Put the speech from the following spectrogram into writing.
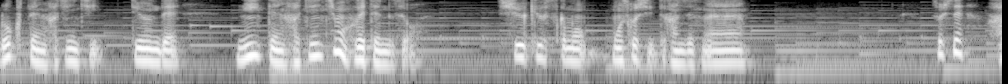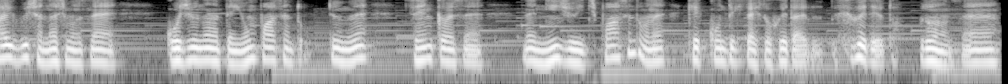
6.8日っていうんで、2.8日も増えてるんですよ。週休2日ももう少しって感じですね。そして、配偶者なしもですね、57.4%っていうのでね、前回はですね、ね21%もね、結婚できた人増えた増えているということなんですね。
